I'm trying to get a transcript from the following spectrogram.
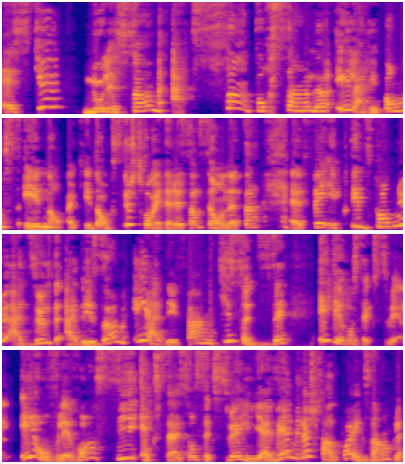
est-ce que nous le sommes à 100% là et la réponse est non. OK, donc ce que je trouve intéressant c'est on a tant euh, fait écouter du contenu adulte à des hommes et à des femmes qui se disaient hétérosexuel. Et on voulait voir si excitation sexuelle il y avait, mais là je parle pas exemple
